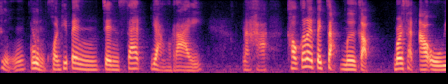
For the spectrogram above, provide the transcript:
ถึงกลุ่มคนที่เป็น Gen Z อย่างไรนะคะ เขาก็เลยไปจับมือกับบริษัท ROV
